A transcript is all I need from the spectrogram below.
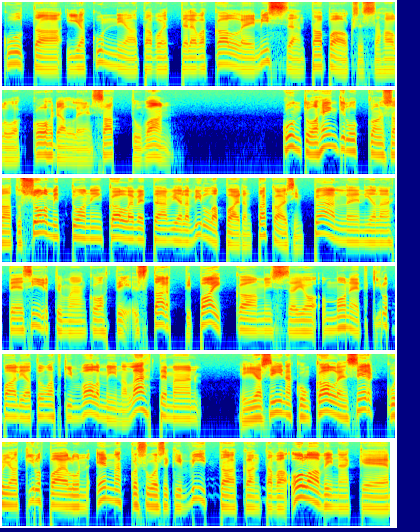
kultaa ja kunniaa tavoitteleva Kalle ei missään tapauksessa halua kohdalleen sattuvan. Kun tuo henkilukko on saatu solmittua, niin Kalle vetää vielä villapaidan takaisin päälleen ja lähtee siirtymään kohti starttipaikkaa, missä jo monet kilpailijat ovatkin valmiina lähtemään. Ja siinä kun Kallen serkku ja kilpailun ennakkosuosikin viittaa kantava Olavi näkee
